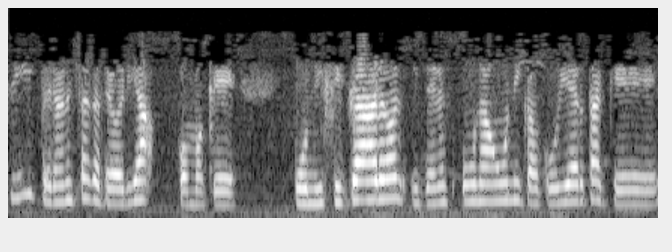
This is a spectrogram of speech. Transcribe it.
sí, pero en esta categoría como que unificaron y tenés una única cubierta que,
